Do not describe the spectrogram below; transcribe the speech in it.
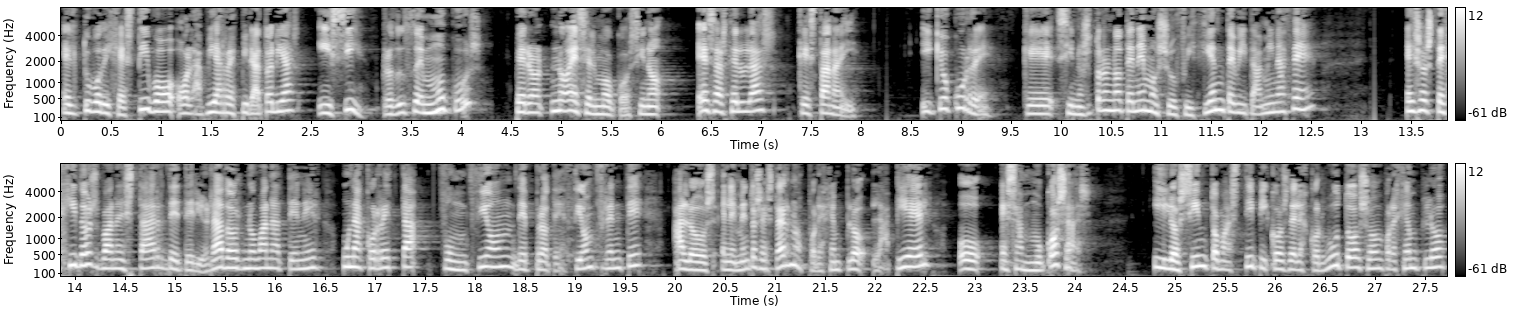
el tubo digestivo o las vías respiratorias y sí, produce mucus, pero no es el moco, sino esas células que están ahí. ¿Y qué ocurre? Que si nosotros no tenemos suficiente vitamina C, esos tejidos van a estar deteriorados, no van a tener una correcta función de protección frente a los elementos externos, por ejemplo, la piel o esas mucosas. Y los síntomas típicos del escorbuto son, por ejemplo,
